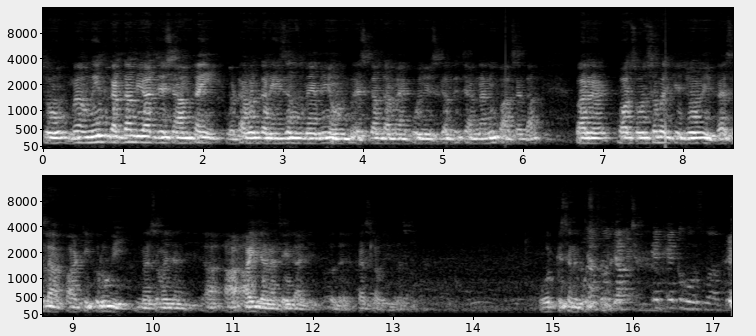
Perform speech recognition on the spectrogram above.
ਸੋ ਮੈਂ ਉਮੀਦ ਕਰਦਾ ਵੀ ਅੱਜ ਸ਼ਾਮ ਤਾਈਂ ਵਟਐਵਰ ਦਾ ਰੀਜ਼ਨਸ ਮੇ ਵੀ ਹੁਣ ਇਸ ਗੱਲ ਦਾ ਮੈਂ ਕੋਈ ਇਸ ਗੱਲ ਤੇ ਚਾਨਣਾ ਨਹੀਂ ਪਾ ਸਕਦਾ। ਪਰ ਬਹੁਤ ਸੋਚ ਸਮਝ ਕੇ ਜੋ ਵੀ ਫੈਸਲਾ ਪਾਰਟੀ ਕਰੂਗੀ ਮੈਂ ਸਮਝਦਾ ਜੀ ਆ- ਹੀ ਜਾਣਾ ਚਾਹੀਦਾ ਜੀ ਉਹਦਾ ਫੈਸਲਾ ਹੋ ਜਾਊਗਾ। ਹੋਰ ਕਿਸੇ ਨੇ ਕੁਝ ਇੱਕ ਇੱਕ ਹੋਰ ਸਵਾਲ।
